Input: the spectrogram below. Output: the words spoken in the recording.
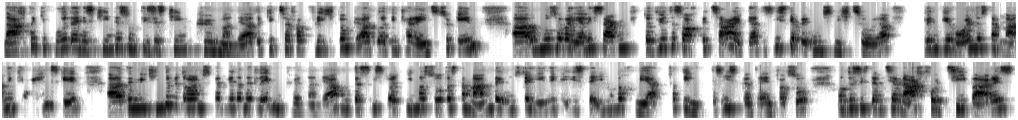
nach der Geburt eines Kindes um dieses Kind kümmern. Ja, da gibt es eine Verpflichtung, äh, dort in Karenz zu gehen. Äh, und muss aber ehrlich sagen, dort wird das auch bezahlt. Ja, das ist ja bei uns nicht so. Ja, wenn wir wollen, dass der Mann in Karenz geht, äh, denn mit Kinderbetreuungsgeld wird er nicht leben können. Ja? Und das ist halt immer so, dass der Mann bei uns derjenige ist, der immer noch mehr verdient. Das ist ganz einfach so. Und das ist ein sehr nachvollziehbares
